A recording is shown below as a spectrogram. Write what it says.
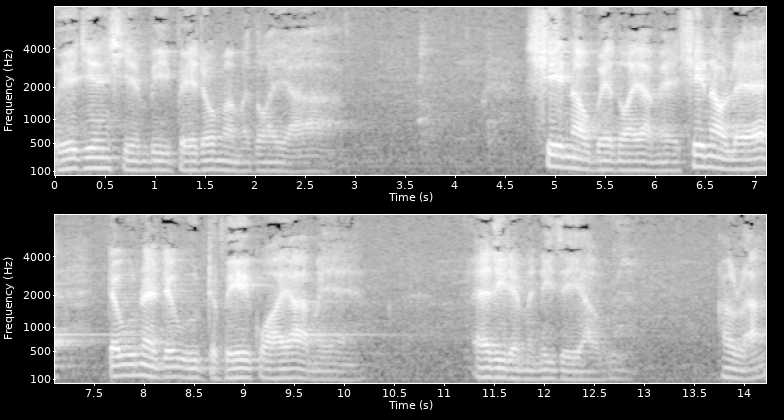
ဘေးချင်းရှင်ပြီးဘယ်တော့မှမသွားရ ရှေ့နောက်ပဲသွားရမယ်ရှေ့နောက်လည်းတဦးနဲ့တဦးတပေကွာရမယ်အဲ့ဒီတည်းမနေစေရဘူးဟုတ်လား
